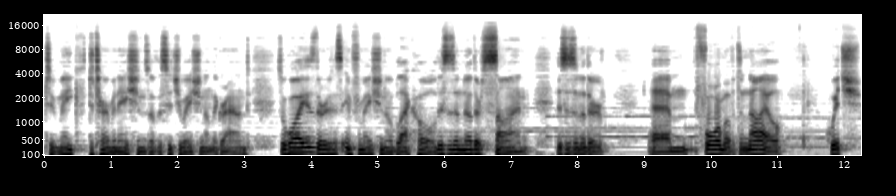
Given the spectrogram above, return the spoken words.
to make determinations of the situation on the ground. So why is there this informational black hole? This is another sign. This is another um, form of denial which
